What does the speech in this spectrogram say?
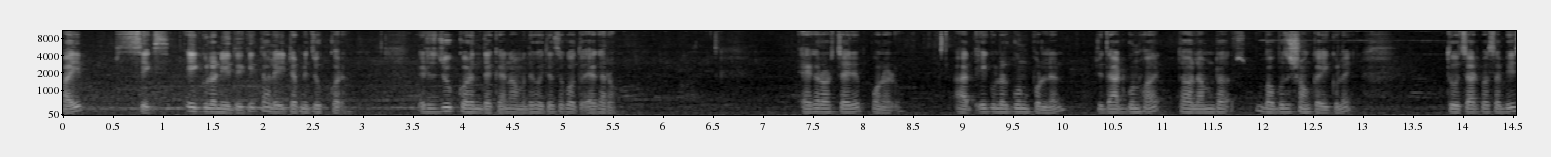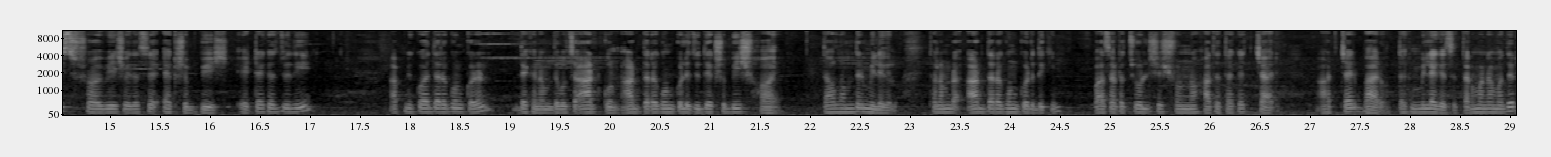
ফাইভ সিক্স এইগুলো নিয়ে দেখি, তাহলে এটা আপনি যোগ করেন। এটা যোগ করেন, দেখেন, আমাদের হইতেছে কত? এগারো। এগারো আর চারে পনেরো। আর এগুলোর গুণ পড়লেন, যদি আট গুণ হয়, তাহলে আমরা বাবু সংখ্যা এইগুলোই তো চার পাঁচা বিশ, ছয় বিশ হইতেছে একশো বিশ। এটাকে যদি আপনি কয় দ্বারা গুণ করেন? দেখেন আমাদের বলছে আট গুণ। আট দ্বারা গুণ করলে যদি একশো বিশ হয়, তাহলে আমাদের মিলে গেল। তাহলে আমরা আট দ্বারা গুণ করে দেখি। পাঁচ আটা চল্লিশের শূন্য, হাতে থাকে চার। আট চার বারো দেখেন মিলে গেছে। তার মানে আমাদের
